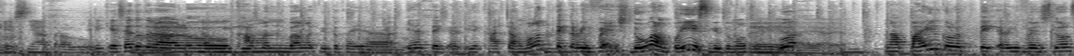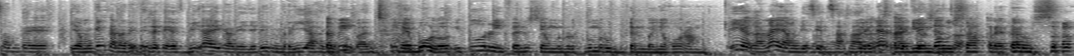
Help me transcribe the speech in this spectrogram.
case-nya terlalu jadi case-nya tuh Ah, terlalu terlalu common banget gitu kayak Hmm. ya take ya kacang banget take revenge doang please gitu maksud Eh, gue iya, iya. Ngapain kalau take revenge doang sampai ya mungkin karena revenge ke FBI kali ya jadi meriah tapi gitu kan. heboh loh itu revenge yang menurut gue merugikan banyak orang. Iya karena yang dia Gila, sasarinnya stadion revenge-nya ke rusak kereta rusak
